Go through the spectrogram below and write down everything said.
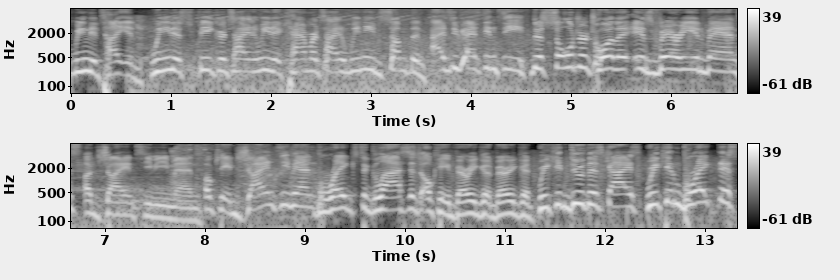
we need a Titan. We need a speaker Titan. We need a camera Titan. We need something. As you guys can see, the soldier toilet is very advanced. A giant TV man. Okay, giant TV man breaks the glasses. Okay, very good, very good. We can do this, guys. We can break this.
